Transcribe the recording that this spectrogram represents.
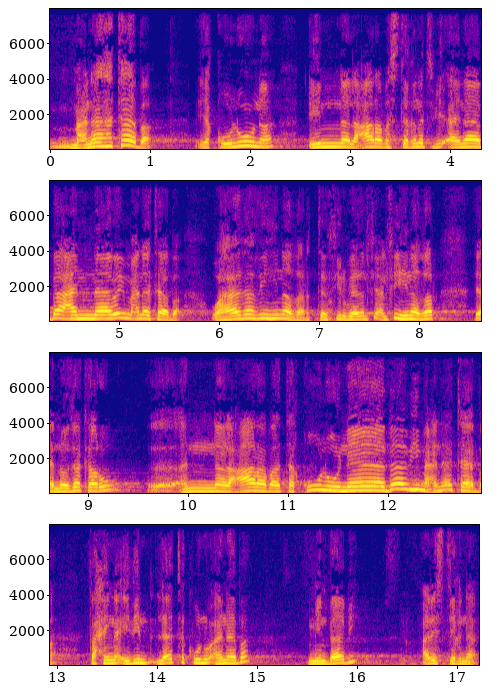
معناها تاب. يقولون إن العرب استغنت بأناب عن ناب بمعنى تاب. وهذا فيه نظر التمثيل بهذا الفعل فيه نظر لأنه ذكروا أن العرب تقول ناب بمعنى تاب. فحينئذ لا تكون أناب من باب الاستغناء.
